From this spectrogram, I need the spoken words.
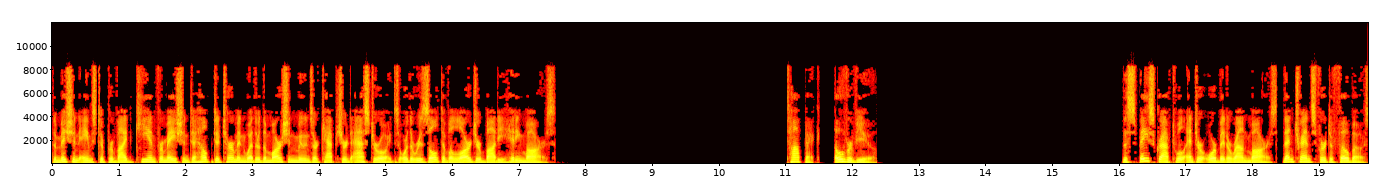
The mission aims to provide key information to help determine whether the Martian moons are captured asteroids or the result of a larger body hitting Mars. Overview The spacecraft will enter orbit around Mars, then transfer to Phobos,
